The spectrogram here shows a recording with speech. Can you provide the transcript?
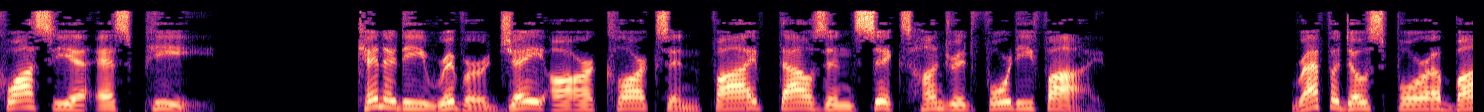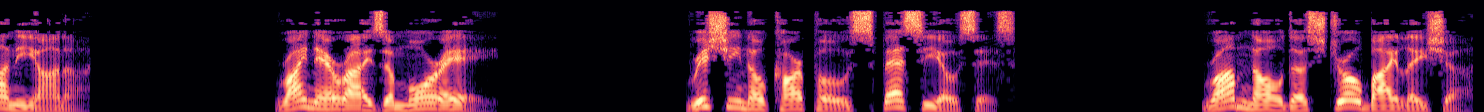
Quassia sp. Kennedy River J. R. Clarkson 5645 Rhaphidospora bonniana Rhinariza morae Rhinocarpos speciosus Rhamnalda strobilacea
